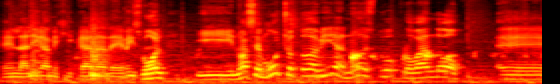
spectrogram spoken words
en la Liga Mexicana de Béisbol y no hace mucho todavía, ¿no? Estuvo probando eh,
